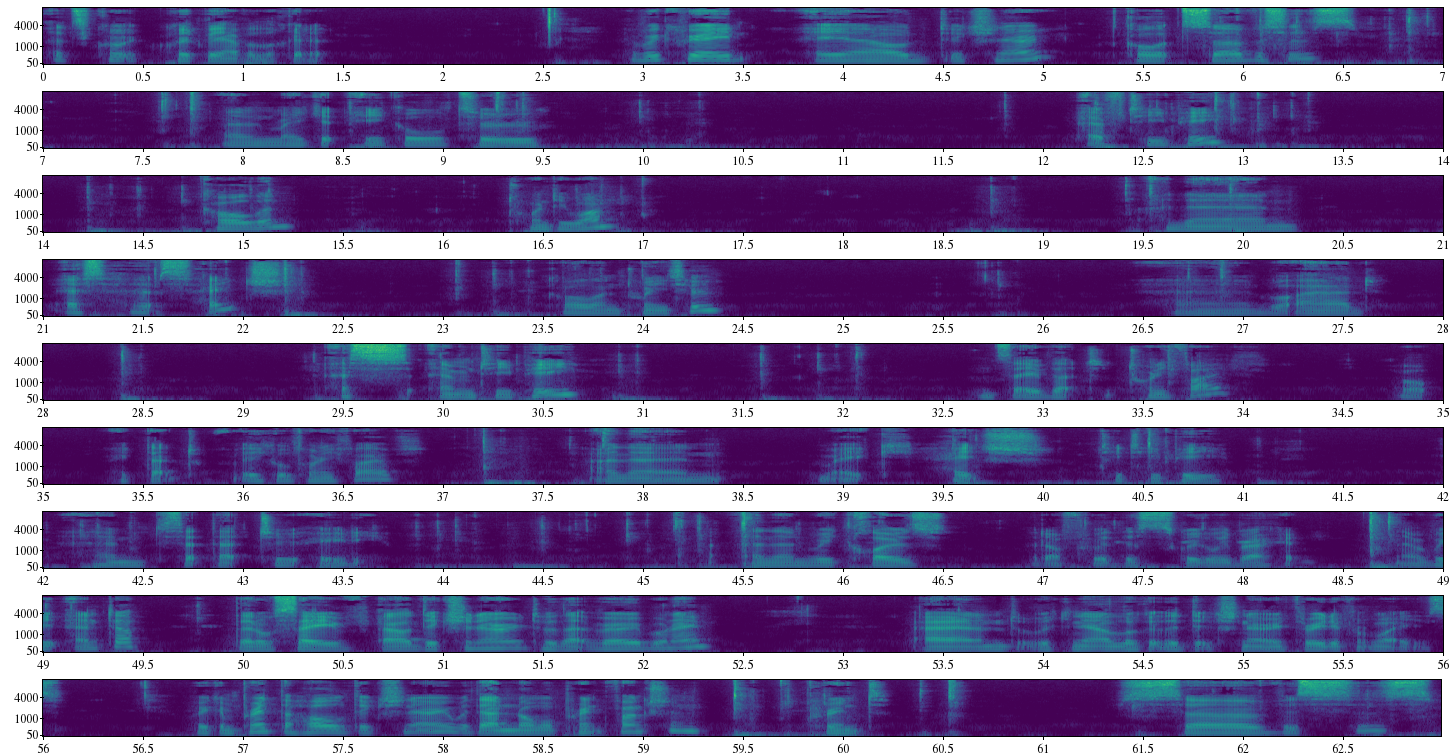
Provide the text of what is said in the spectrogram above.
let's qu quickly have a look at it. If we create a our dictionary, call it services, and make it equal to FTP colon 21 and then SSH colon 22 and we'll add SMTP and save that to 25 well make that equal 25 and then make HTTP and set that to 80 and then we close it off with this squiggly bracket. Now we enter. That'll save our dictionary to that variable name. And we can now look at the dictionary three different ways we can print the whole dictionary with our normal print function. Print services.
